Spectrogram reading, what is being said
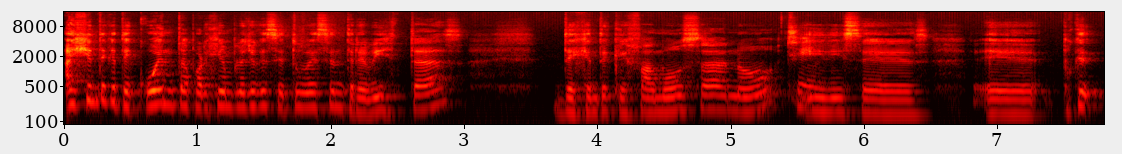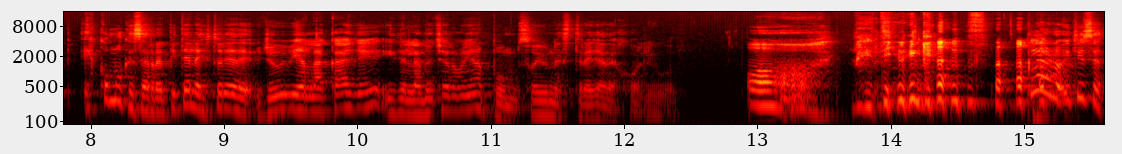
hay gente que te cuenta, por ejemplo, yo que sé, tú ves entrevistas de gente que es famosa, ¿no? Sí. Y dices, eh, porque es como que se repite la historia de yo vivía en la calle y de la noche a la mañana, ¡pum!, soy una estrella de Hollywood. Oh, me tiene cansado. Claro, y tú dices,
